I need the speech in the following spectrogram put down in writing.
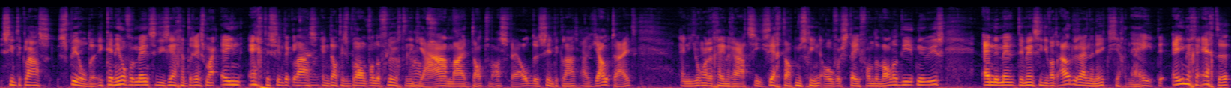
Sinterklaas speelde. Ik ken heel veel mensen die zeggen er is maar één echte Sinterklaas en dat is Bram van der Vlucht. En ik denk, ja, maar dat was wel de Sinterklaas uit jouw tijd. En de jongere generatie zegt dat misschien over Stefan de Wallen, die het nu is. En de, men- de mensen die wat ouder zijn dan ik zeggen: nee, de enige echte,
